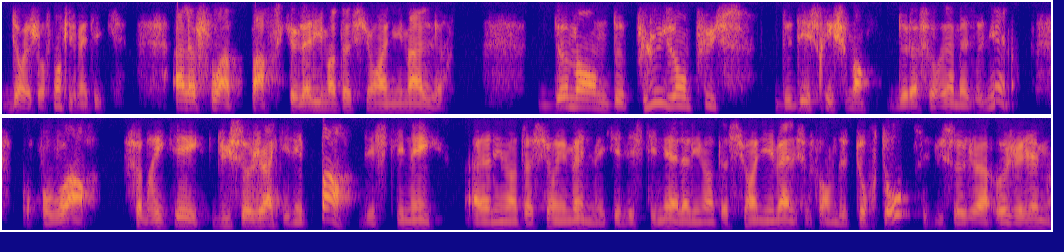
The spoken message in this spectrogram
de réchauffement climatique. À la fois parce que l'alimentation animale demande de plus en plus de défrichement de la forêt amazonienne pour pouvoir fabriquer du soja qui n'est pas destiné à l'alimentation humaine, mais qui est destiné à l'alimentation animale sous forme de tourteau. C'est du soja OGM.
